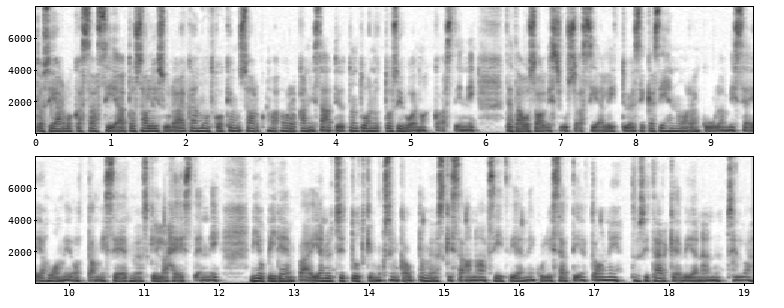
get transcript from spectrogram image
tosi arvokas asia, että osallisuuden aika ja muut kokemusorganisaatiot on tuonut tosi voimakkaasti niin tätä osallisuusasiaa liittyen sekä siihen nuoren kuulemiseen ja huomioottamiseen, että myöskin läheisten niin, niin jo pidempään. Ja nyt sitten tutkimuksen kautta myöskin saadaan siitä vielä niin kuin lisätietoa, niin tosi tärkeä viedä nyt sillä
